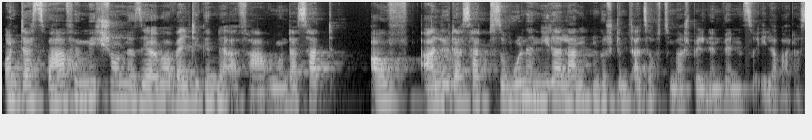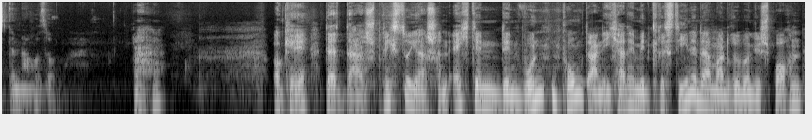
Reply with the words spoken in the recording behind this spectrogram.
Und das war für mich schon eine sehr überwältigende Erfahrung. Und das hat auf alle. Das hat sowohl in den Niederlanden gestimmt, als auch zum Beispiel in Venezuela war das genauso. Aha. Okay, da, da sprichst du ja schon echt den, den wunden Punkt an. Ich hatte mit Christine da mal drüber gesprochen.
